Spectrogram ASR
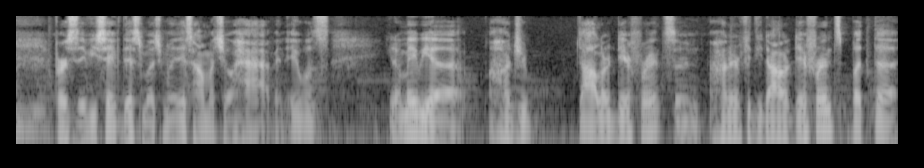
Mm-hmm. Versus if you save this much money this is how much you'll have. And it was you know maybe a hundred dollar difference or mm-hmm. a hundred and fifty dollar difference. But the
